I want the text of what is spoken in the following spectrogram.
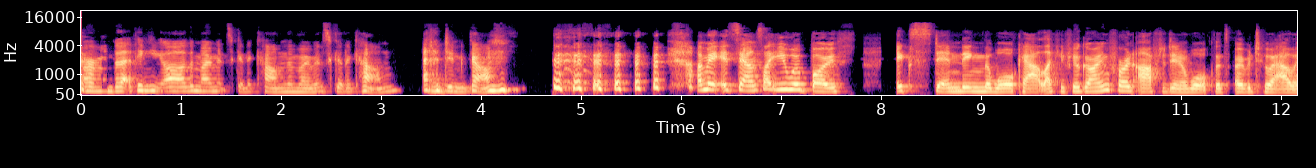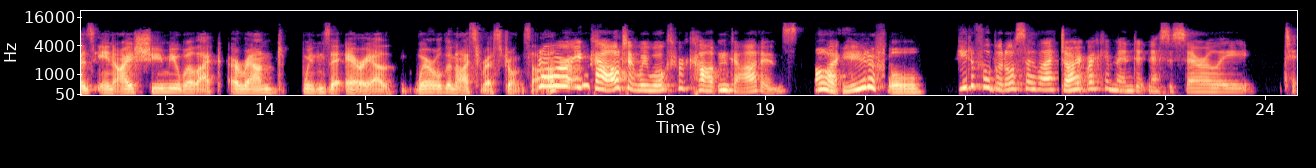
I remember that thinking, oh, the moment's going to come, the moment's going to come. And it didn't come. I mean, it sounds like you were both extending the walk out. Like if you're going for an after dinner walk that's over two hours in, I assume you were like around Windsor area where all the nice restaurants No, are. we're in Carlton. We walked through Carlton Gardens. Oh, like- beautiful. Beautiful, but also like don't recommend it necessarily to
